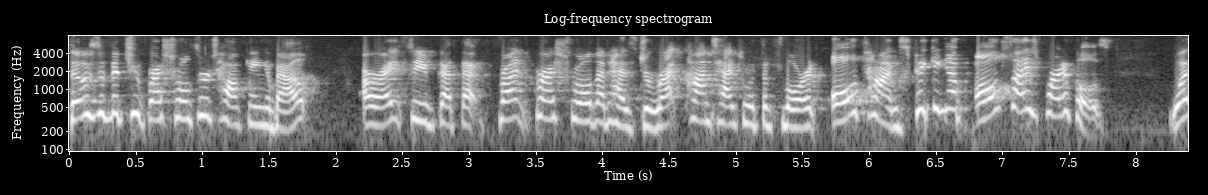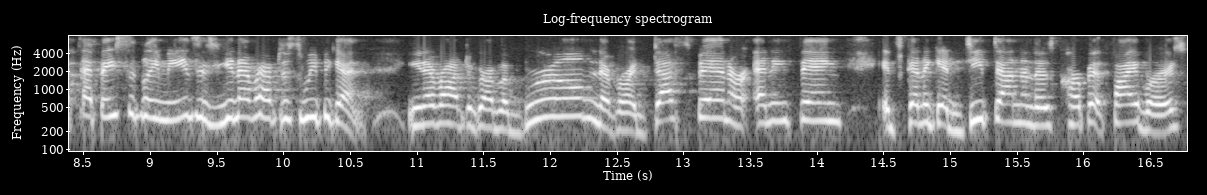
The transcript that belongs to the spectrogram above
Those are the two brush rolls we're talking about. All right, so you've got that front brush roll that has direct contact with the floor at all times, picking up all size particles. What that basically means is you never have to sweep again. You never have to grab a broom, never a dustbin or anything. It's gonna get deep down in those carpet fibers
